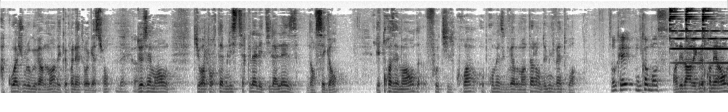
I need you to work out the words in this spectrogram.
À quoi joue le gouvernement avec un point d'interrogation. Deuxième round, qui aura pour thème l'Istirklal est-il à l'aise dans ses gants? Et troisième round, faut-il croire aux promesses gouvernementales en 2023 Ok, on commence. On démarre avec le premier round.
